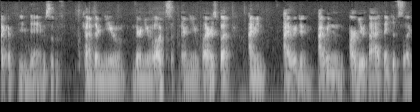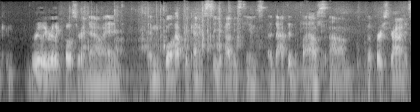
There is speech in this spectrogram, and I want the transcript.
like a few games of kind of their new their new looks, their new players. But I mean, I wouldn't I wouldn't argue with that. I think it's like really really close right now, and and we'll have to kind of see how these teams adapt in the playoffs. Um, the first round is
